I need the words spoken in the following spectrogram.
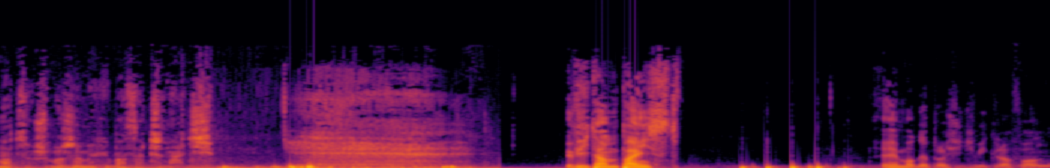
No cóż, możemy chyba zaczynać. Witam Państwa. Y, Mogę prosić mikrofon?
